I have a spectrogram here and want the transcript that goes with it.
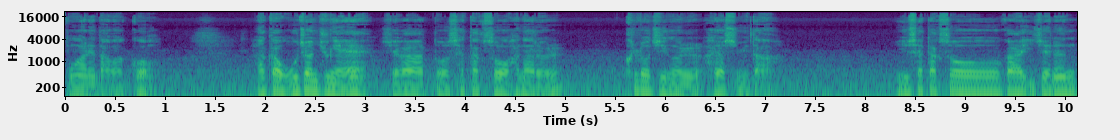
공항에 나왔고, 아까 오전 중에 제가 또 세탁소 하나를 클로징을 하였습니다. 이 세탁소가 이제는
